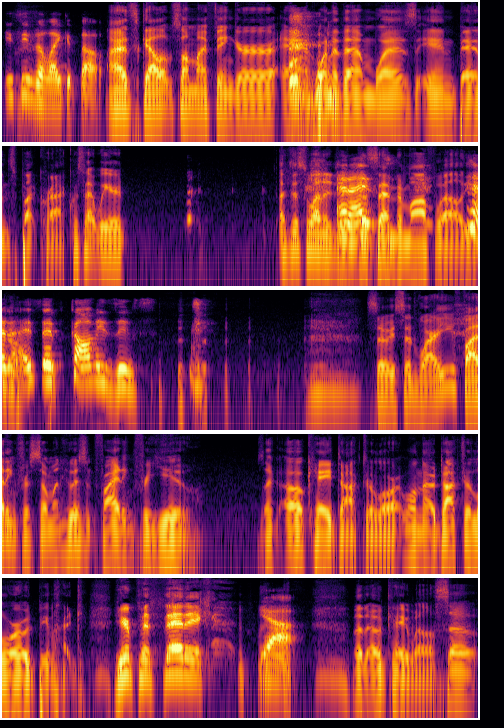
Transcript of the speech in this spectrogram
he seemed to like it though. I had scallops on my finger, and one of them was in Ben's butt crack. Was that weird? I just wanted you And to I- send him off well, you And know. I said, "Call me Zeus." So he said, "Why are you fighting for someone who isn't fighting for you?" I was like, "Okay, Doctor Laura." Well, no, Doctor Laura would be like, "You're pathetic." Yeah. but okay, well, so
